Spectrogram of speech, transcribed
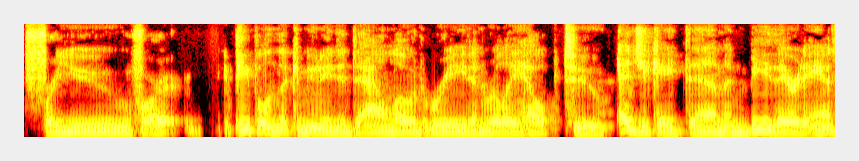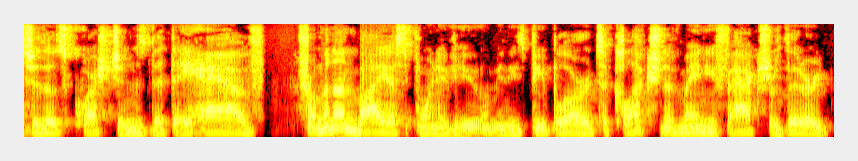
for you, for people in the community to download, read, and really help to educate them and be there to answer those questions that they have from an unbiased point of view. I mean, these people are, it's a collection of manufacturers that are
